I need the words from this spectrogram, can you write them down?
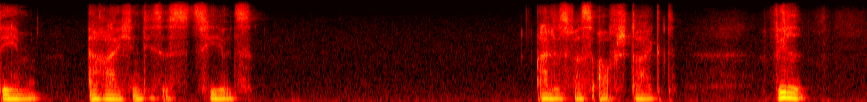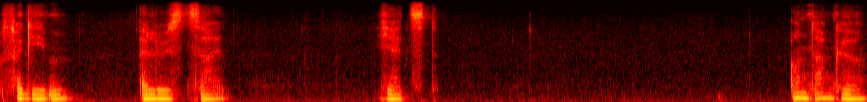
dem Erreichen dieses Ziels. Alles, was aufsteigt, will vergeben, erlöst sein. Jetzt. Und danke,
